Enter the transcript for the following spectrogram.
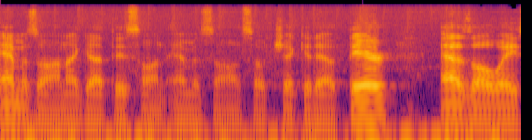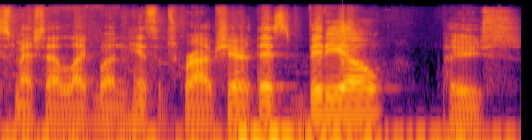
Amazon. I got this on Amazon, so check it out there. As always, smash that like button, hit subscribe, share this video. Peace.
